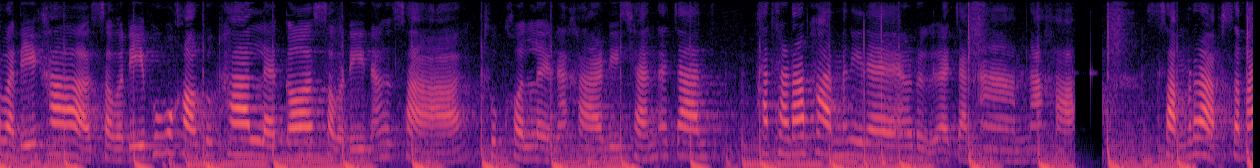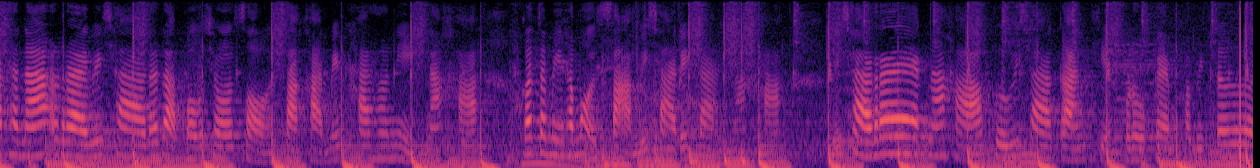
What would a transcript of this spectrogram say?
สวัสดีค่ะ สวัสดีผู้ปกครองทุกท่าน และก็สวัสดีนักศึกษาทุกคนเลยนะคะ ดิฉันอาจารย์พัทรพันธ์มณีแดง หรืออาจารย์อาร์มนะคะสำหรับสมรรถนะรายวิชาระดับปวช 2 สาขาเมคาทรอนิกส์นะคะ ก็จะมีทั้งหมด 3 วิชาด้วยกันนะคะ ชาแรกนะคะ คือวิชาการเขียนโปรแกรมคอมพิวเตอร์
